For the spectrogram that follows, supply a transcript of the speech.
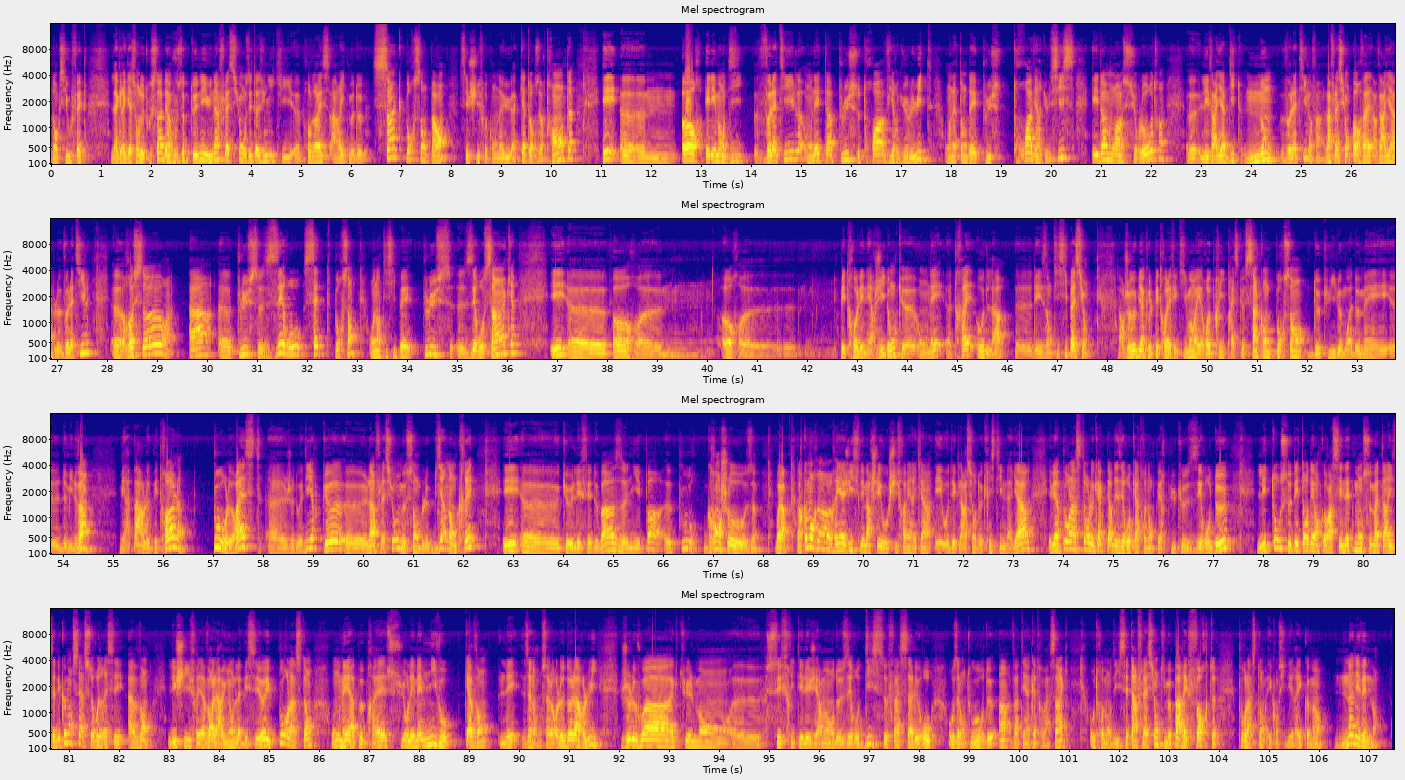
Donc si vous faites l'agrégation de tout ça, bien vous obtenez une inflation aux États-Unis qui progresse à un rythme de 5% par an. C'est le chiffre qu'on a eu à 14h30. Et hors élément dit volatile, on est à plus 3,8. On attendait plus 3,6 et d'un mois sur l'autre, les variables dites non volatiles, enfin l'inflation hors variable volatile, ressort à plus 0,7%. On anticipait plus 0,5%. Et hors, hors pétrole énergie, donc euh, on est euh, très au-delà euh, des anticipations. Alors je veux bien que le pétrole effectivement ait repris presque 50% depuis le mois de mai 2020, mais à part le pétrole, pour le reste, je dois dire que l'inflation me semble bien ancrée et euh, que l'effet de base n'y est pas euh, pour grand-chose. Voilà. Alors comment réagissent les marchés aux chiffres américains et aux déclarations de Christine Lagarde? Eh bien pour l'instant le CAC perd des 0,4 n'en perd plus que 0,2. Les taux se détendaient encore assez nettement ce matin. Ils avaient commencé à se redresser avant les chiffres et avant la réunion de la BCE. Et pour l'instant, on est à peu près sur les mêmes niveaux qu'avant les annonces. Alors le dollar, lui, je le vois actuellement euh, s'effriter légèrement de 0,10 face à l'euro aux alentours de 1,2185. Autrement dit, cette inflation qui me paraît forte pour l'instant est considérée comme un non-événement.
